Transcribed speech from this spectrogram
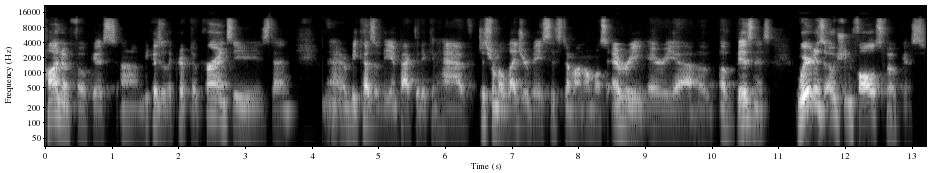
ton of focus um, because of the cryptocurrencies and uh, because of the impact that it can have just from a ledger-based system on almost every area of, of business. Where does Ocean Falls focus?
